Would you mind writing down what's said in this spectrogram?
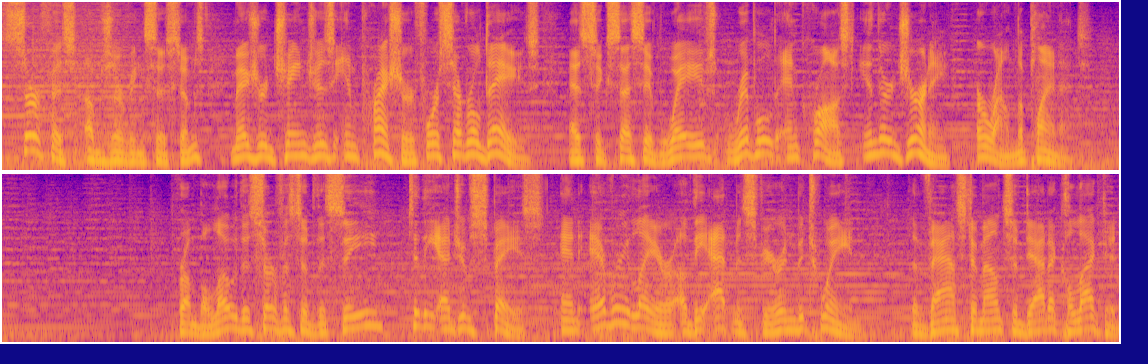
surface observing systems measured changes in pressure for several days as successive waves rippled and crossed in their journey around the planet from below the surface of the sea to the edge of space and every layer of the atmosphere in between. The vast amounts of data collected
